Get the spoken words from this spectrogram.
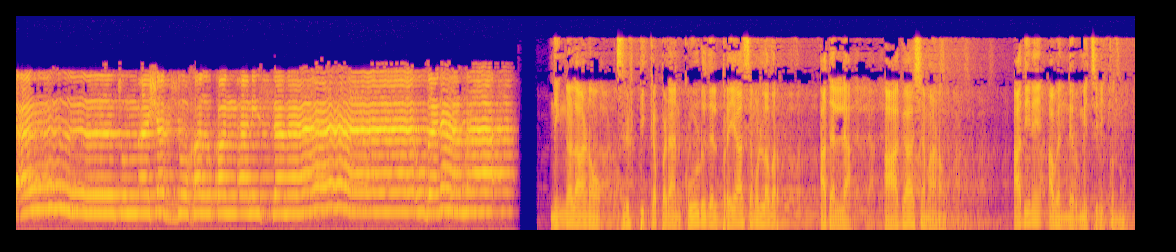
أأنتم أشد خلقا أم السماء بناها നിങ്ങളാണോ സൃഷ്ടിക്കപ്പെടാൻ കൂടുതൽ പ്രയാസമുള്ളവർ അതല്ല ആകാശമാണോ അതിനെ അവൻ നിർമ്മിച്ചിരിക്കുന്നു رفع سمكها فسواها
